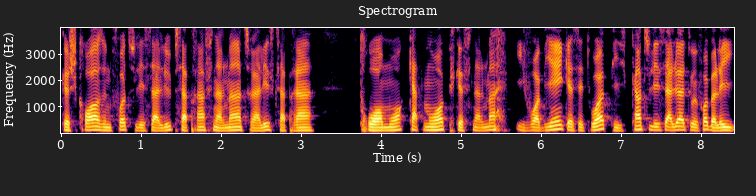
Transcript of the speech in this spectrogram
que je croise une fois, tu les salues, puis ça prend finalement, tu réalises que ça prend trois mois, quatre mois, puis que finalement, ils voient bien que c'est toi, puis quand tu les salues à tous les fois, ben là, ils,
